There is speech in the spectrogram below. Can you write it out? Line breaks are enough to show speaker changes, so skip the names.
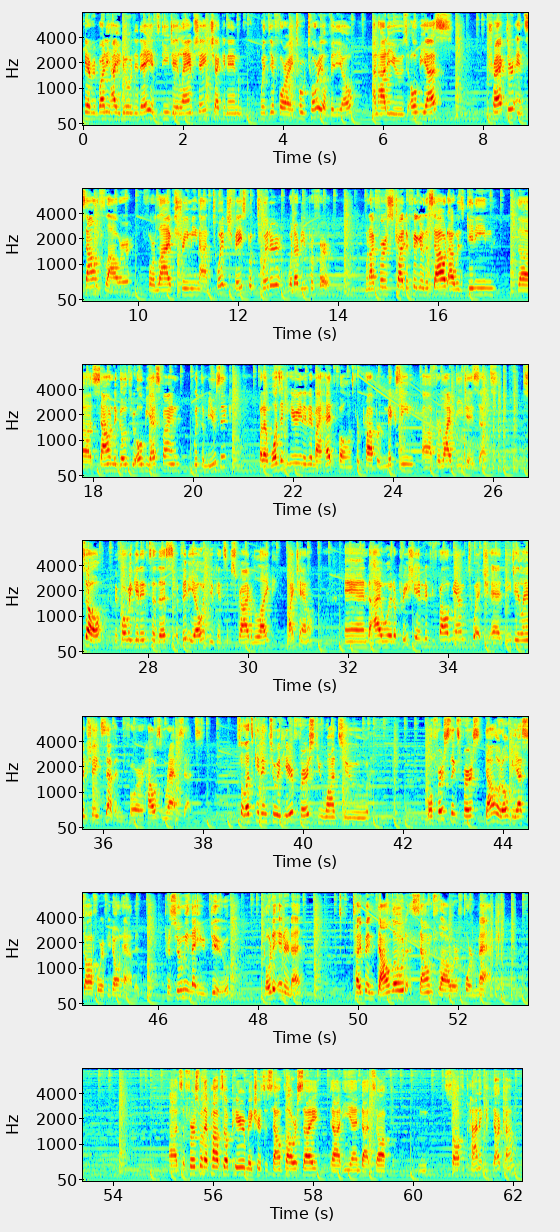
Hey everybody, how you doing today? It's DJ Lampshade checking in with you for a tutorial video on how to use OBS, Traktor, and Soundflower for live streaming on Twitch, Facebook, Twitter, whatever you prefer. When I first tried to figure this out, I was getting the sound to go through OBS fine with the music, but I wasn't hearing it in my headphones for proper mixing uh, for live DJ sets. So, before we get into this video, if you can subscribe and like my channel, and I would appreciate it if you followed me on Twitch at DJ Lampshade7 for house and rap sets. So let's get into it here. First, you want to, well, first things first, download OBS software if you don't have it. Presuming that you do, go to internet, type in download Soundflower for Mac. Uh, it's the first one that pops up here. Make sure it's a Soundflower site, .en.softtonic.com.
